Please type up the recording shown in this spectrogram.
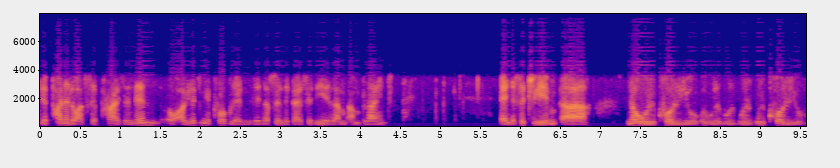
the panel was surprised. And then, oh, are you having a problem? Then that's when the guy said, yes, I'm, I'm blind. And they said to him, uh, no, we'll call you. We'll, we'll, we'll, call you.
